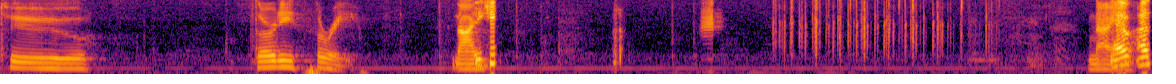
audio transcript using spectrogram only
to 33. Nine. You can't- Nine. Have, I,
